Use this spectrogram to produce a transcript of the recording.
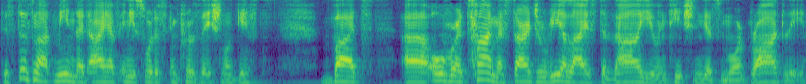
This does not mean that I have any sort of improvisational gifts, but uh, over time, I started to realize the value in teaching this more broadly.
